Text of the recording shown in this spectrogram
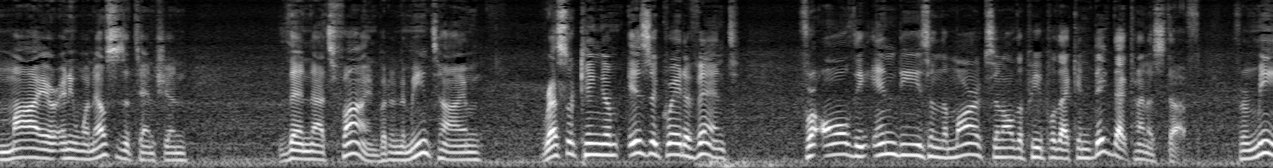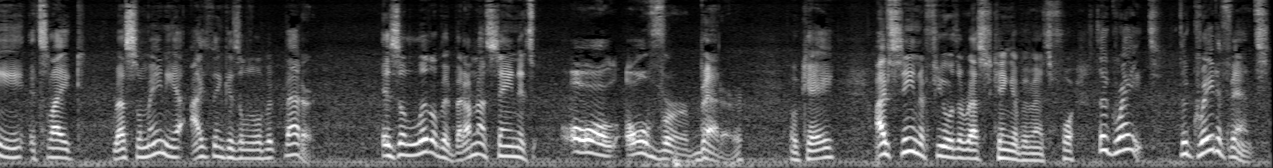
my or anyone else's attention, then that's fine. But in the meantime, Wrestle Kingdom is a great event for all the indies and the marks and all the people that can dig that kind of stuff. For me, it's like WrestleMania, I think, is a little bit better. Is a little bit better. I'm not saying it's all over better, okay? I've seen a few of the Wrestle Kingdom events before. They're great. They're great events.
